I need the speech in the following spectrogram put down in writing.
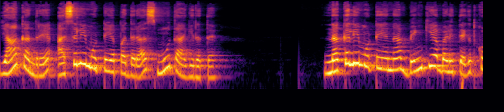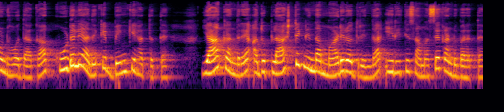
ಯಾಕಂದರೆ ಅಸಲಿ ಮೊಟ್ಟೆಯ ಪದರ ಸ್ಮೂತ್ ಆಗಿರುತ್ತೆ. ನಕಲಿ ಮೊಟ್ಟೆಯನ್ನು ಬೆಂಕಿಯ ಬಳಿ ತೆಗೆದುಕೊಂಡು ಹೋದಾಗ ಕೂಡಲೇ ಅದಕ್ಕೆ ಬೆಂಕಿ ಹತ್ತುತ್ತೆ. ಯಾಕಂದರೆ ಅದು ಪ್ಲಾಸ್ಟಿಕ್ನಿಂದ ಮಾಡಿರೋದ್ರಿಂದ ಈ ರೀತಿ ಸಮಸ್ಯೆ ಕಂಡುಬರುತ್ತೆ.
